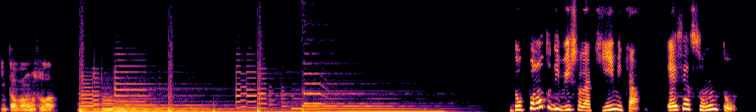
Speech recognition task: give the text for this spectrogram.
Então vamos lá. Do ponto de vista da química, esse assunto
